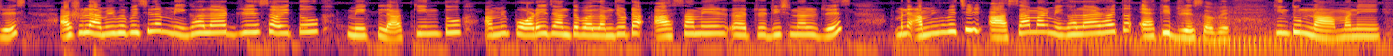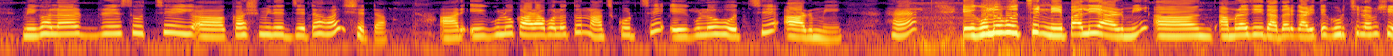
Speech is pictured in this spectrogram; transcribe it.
ড্রেস আসলে আমি ভেবেছিলাম মেঘালয়ের ড্রেস হয়তো মেঘলা, কিন্তু আমি পরে জানতে পারলাম যে ওটা আসামের ট্রেডিশনাল ড্রেস মানে আমি ভেবেছি আসাম আর মেঘালয়ের হয়তো একই ড্রেস হবে, কিন্তু না মানে মেঘালয়ের ড্রেস হচ্ছে এই কাশ্মীরের যেটা হয় সেটা। আর এগুলো কারা বলো তো নাচ করছে। এগুলো হচ্ছে আর্মি। হ্যাঁ? এগুলো হচ্ছে নেপালি আর্মি। আমরা যেই দাদার গাড়িতে ঘুরছিলাম, সে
